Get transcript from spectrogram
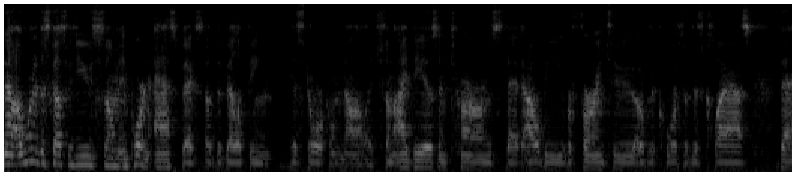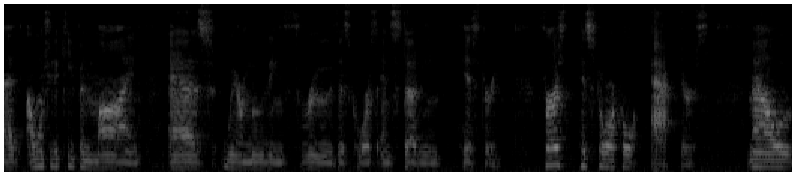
Now, I want to discuss with you some important aspects of developing historical knowledge, some ideas and terms that I'll be referring to over the course of this class that I want you to keep in mind as we are moving through this course and studying history. First, historical actors. Now,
